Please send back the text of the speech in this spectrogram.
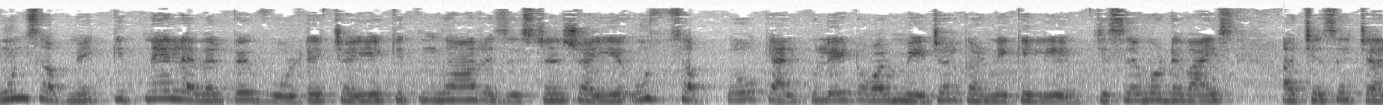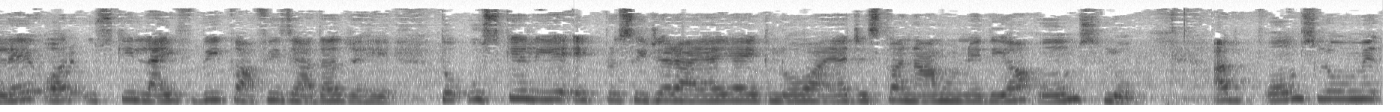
उन सब में कितने लेवल पे वोल्टेज चाहिए, कितना रेजिस्टेंस चाहिए उन सबको कैलकुलेट और मेजर करने के लिए, जिससे वो डिवाइस अच्छे से चले और उसकी लाइफ भी काफ़ी ज़्यादा रहे। तो उसके लिए एक प्रोसीजर आया या एक लॉ आया जिसका नाम हमने दिया ओम्स लॉ अब ओम्स लो में,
